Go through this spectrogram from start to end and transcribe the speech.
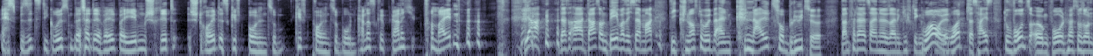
Es besitzt die größten Blätter der Welt. Bei jedem Schritt streut es Giftpollen zu, Giftpollen zu Boden. Kann das gar nicht vermeiden? ja, das A, das und B, was ich sehr mag, die Knospe wird mit einem Knall zur Blüte. Dann verteilt seine, seine giftigen wow, Pollen. What? Das heißt, du wohnst irgendwo und hörst nur so ein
